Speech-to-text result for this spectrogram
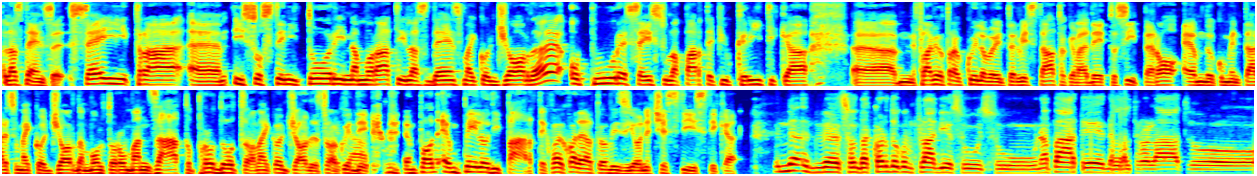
Last Dance, sei tra eh, i sostenitori innamorati di Last Dance, Michael Jordan, eh, oppure sei sulla parte più critica? Eh, Flavio Tranquillo aveva intervistato che aveva detto sì, però è un documentario su Michael Jordan molto romanzato, prodotto da Michael Jordan, insomma, esatto. quindi è un, è un, pelo di parte. Qual, qual, è la tua visione cestistica? No, sono d'accordo con Flavio su, su una parte, dall'altro lato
